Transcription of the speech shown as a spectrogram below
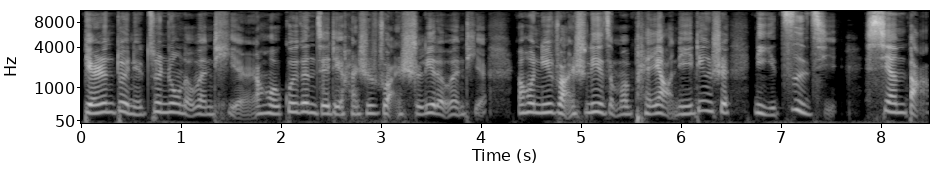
别人对你尊重的问题，然后归根结底还是软实力的问题。然后你软实力怎么培养？你一定是你自己先把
